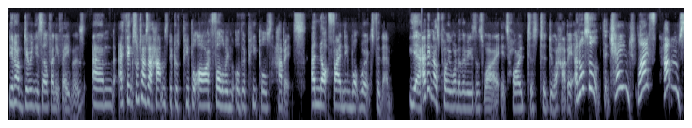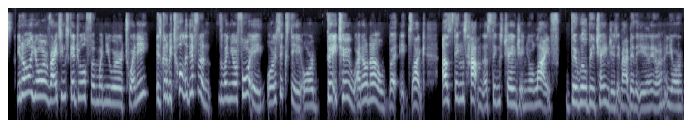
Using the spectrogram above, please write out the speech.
you're not doing yourself any favors. And i think sometimes that happens because people are following other people's habits and not finding what works for them. Yeah i think that's probably one of the reasons why it's hard to, to do a habit. And also the change life happens. You know your writing schedule from when you were 20 is going to be totally different than when you're 40 or 60 or 32 i don't know but it's like as things happen as things change in your life there will be changes. It might be that you you know in your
